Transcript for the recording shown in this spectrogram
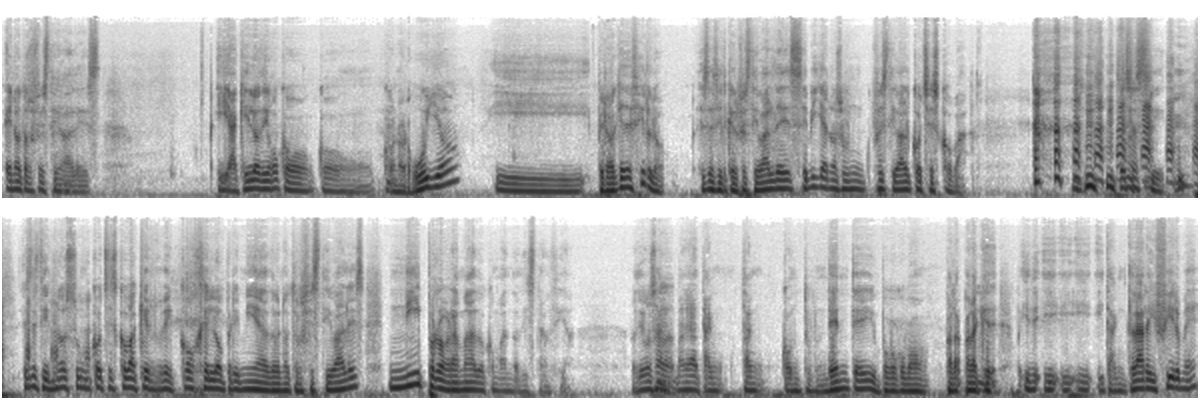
en otros festivales. Y aquí lo digo con, con, orgullo, y, pero hay que decirlo. Es decir, que el Festival de Sevilla no es un festival coche escoba. es así. Es decir, no es un coche escoba que recoge lo premiado en otros festivales, ni programado comando a distancia. Lo digo de manera tan, tan contundente y un poco como para, que. Y, tan clara y firme,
